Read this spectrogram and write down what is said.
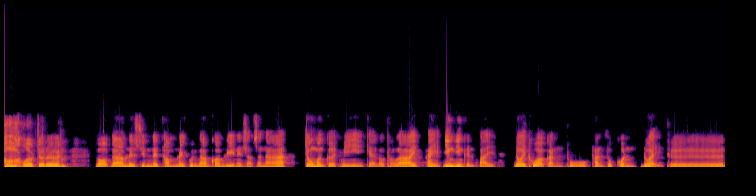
ขอความเจริญ งอกงามในศีลในธรรมในคุณงามความดีในศาสนา จงบังเกิดมีแก่เราทั้งหลายให้ยิ่งยิ่งขึ้นไป โดยทั่วกันทุกท่านทุกคนด้วยเทิน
